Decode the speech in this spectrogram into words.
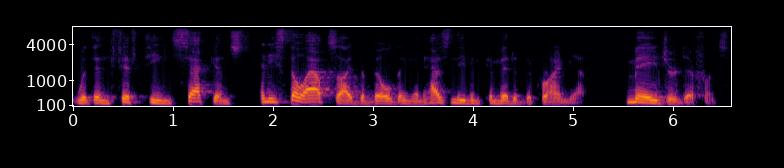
within 15 seconds and he's still outside the building and hasn't even committed the crime yet. Major difference.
